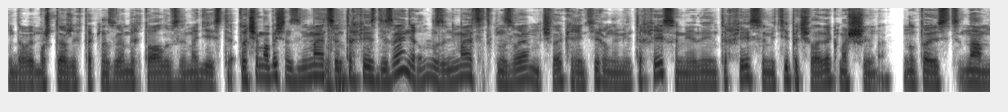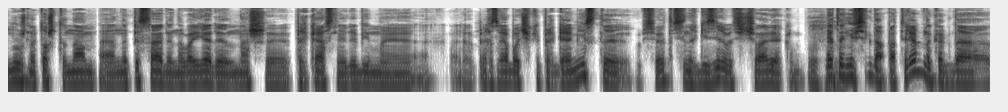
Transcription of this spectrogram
давай, может, даже их так назовем, ритуалы взаимодействия. То, чем обычно занимается угу. интерфейс-дизайнер, он занимается так называемыми человек-ориентированными интерфейсами или интерфейсами типа человека человек-машина. Ну, то есть нам нужно то, что нам э, написали, наваяли наши прекрасные, любимые э, разработчики-программисты, все это синергизировать с человеком. Угу. Это не всегда потребно, когда,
